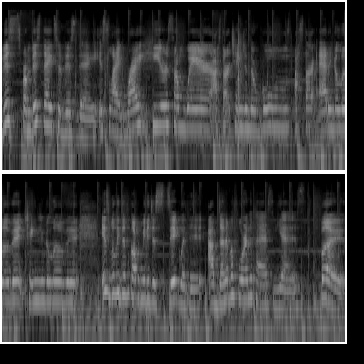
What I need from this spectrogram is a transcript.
this from this day to this day it's like right here somewhere i start changing the rules i start adding a little bit changing a little bit it's really difficult for me to just stick with it i've done it before in the past yes but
